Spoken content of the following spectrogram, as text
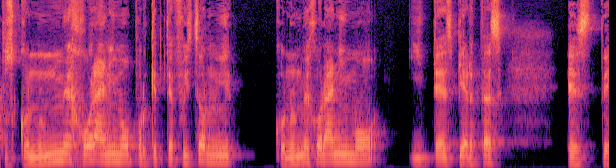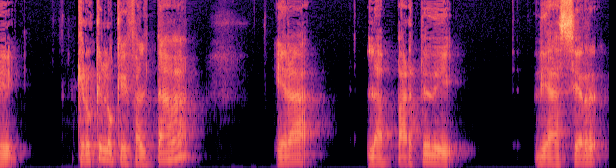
pues, con un mejor ánimo porque te fuiste a dormir con un mejor ánimo y te despiertas. Este, creo que lo que faltaba era la parte de, de hacer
